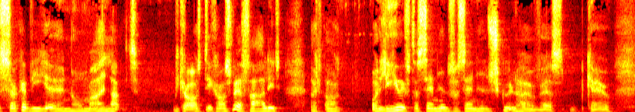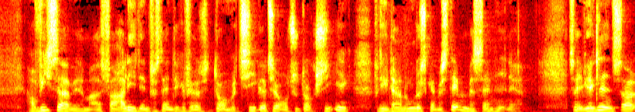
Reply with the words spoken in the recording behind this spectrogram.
så kan vi øh, nå meget langt. Vi kan også, det kan også være farligt at, at, at leve efter sandheden, for sandhedens skyld har jo været, kan jo har vist sig at være meget farlig i den forstand, det kan føre til dogmatik og til ortodoksi, ikke? fordi der er nogen, der skal bestemme, hvad sandheden er. Så i virkeligheden, så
